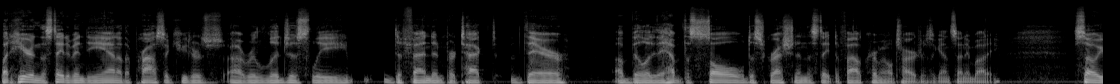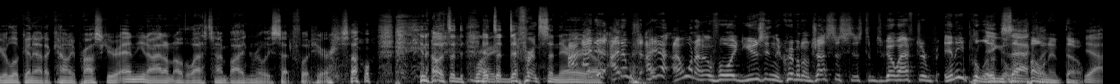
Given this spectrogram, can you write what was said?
But here in the state of Indiana, the prosecutors uh, religiously defend and protect their ability. They have the sole discretion in the state to file criminal charges against anybody. So you're looking at a county prosecutor, and you know I don't know the last time Biden really set foot here. So you know it's a it's a different scenario. I, I don't. I, I want to avoid using the criminal justice system to go after any political exactly. opponent, though. Yeah,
